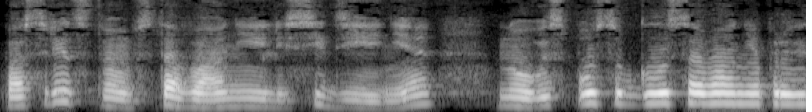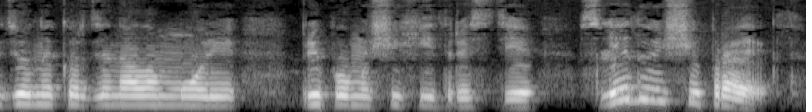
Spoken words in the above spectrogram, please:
посредством вставания или сидения, новый способ голосования, проведенный кардиналом Мори при помощи хитрости, следующий проект.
